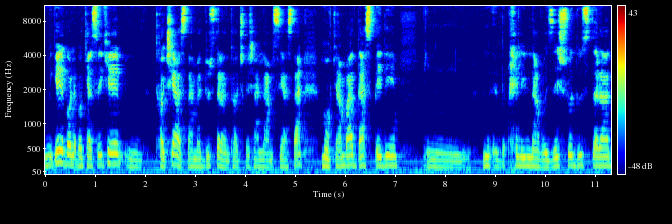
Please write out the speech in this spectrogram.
میگه با, با کسایی که تاچی هستن و دوست دارن تاچ بشن لمسی هستن محکم باید دست بدیم. خیلی نوازش رو دوست دارن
